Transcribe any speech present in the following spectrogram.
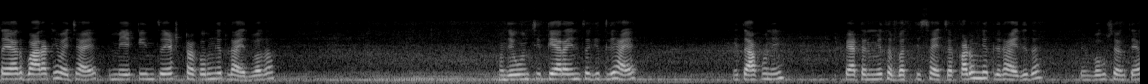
तयार बारा ठेवायची आहे. मी एक इंच एक्स्ट्रा करून घेतला आहेत बघा. म्हणजे उंची तेरा इंच घेतली आहे. इथं आपण पॅटर्न मी इथं बत्तीस साईजचा काढून घेतलेला आहे तिथं. तुम्ही बघू शकता.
